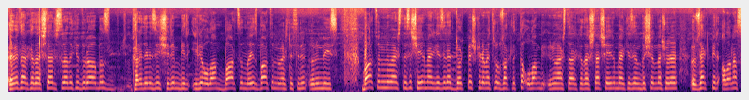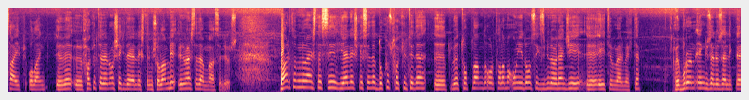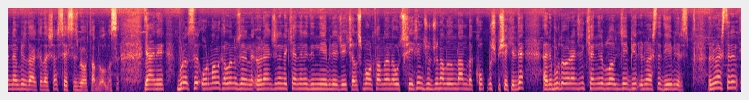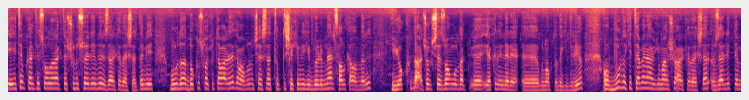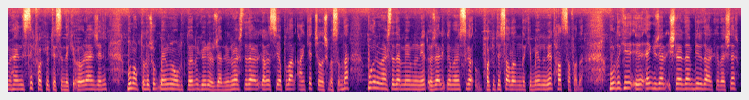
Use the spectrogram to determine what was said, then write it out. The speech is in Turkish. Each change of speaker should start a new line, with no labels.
Evet arkadaşlar sıradaki durağımız Karadeniz'in şirin bir ili olan Bartın'dayız. Bartın Üniversitesi'nin önündeyiz. Bartın Üniversitesi şehir merkezine 4-5 kilometre uzaklıkta olan bir üniversite arkadaşlar. Şehir merkezinin dışında şöyle özerk bir alana sahip olan e, ve e, fakültelerini o şekilde yerleştirmiş olan bir üniversiteden bahsediyoruz. Bartın Üniversitesi yerleşkesinde 9 fakültede e, ve toplamda ortalama 17-18 bin öğrenciye eğitim vermekte. Ve buranın en güzel özelliklerinden biri de arkadaşlar sessiz bir ortamda olması. Yani burası ormanlık alan üzerine öğrencinin de kendini dinleyebileceği, çalışma ortamlarına o şehrin curcunalığından da kopmuş bir şekilde yani burada öğrencinin kendini bulabileceği bir üniversite diyebiliriz. Üniversitenin eğitim kalitesi olarak da şunu söyleyebiliriz arkadaşlar. Tabi burada 9 fakülte var dedik ama bunun içerisinde tıp diş hekimliği gibi bölümler, sağlık alanları yok. Daha çok işte Zonguldak e, yakın illere e, bu noktada gidiliyor. Ama buradaki temel argüman şu arkadaşlar özellikle mühendislik fakültesindeki öğrencilerin bu noktada çok memnun olduklarını görüyoruz. Yani üniversiteler arası yapılan anket çalışmasında bu üniversiteden memnuniyet özellikle mühendislik fakültesi alanındaki memnuniyet had safhada. Buradaki e, en güzel işlerden biri de arkadaşlar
